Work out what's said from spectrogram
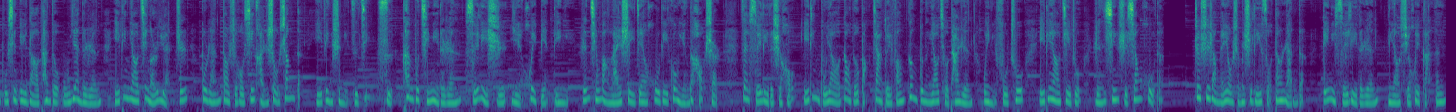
不幸遇到贪得无厌的人，一定要敬而远之，不然到时候心寒受伤的一定是你自己。四看不起你的人，随礼时也会贬低你。人情往来是一件互利共赢的好事儿，在随礼的时候，一定不要道德绑架对方，更不能要求他人为你付出。一定要记住，人心是相互的，这世上没有什么是理所当然的。给你随礼的人，你要学会感恩、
